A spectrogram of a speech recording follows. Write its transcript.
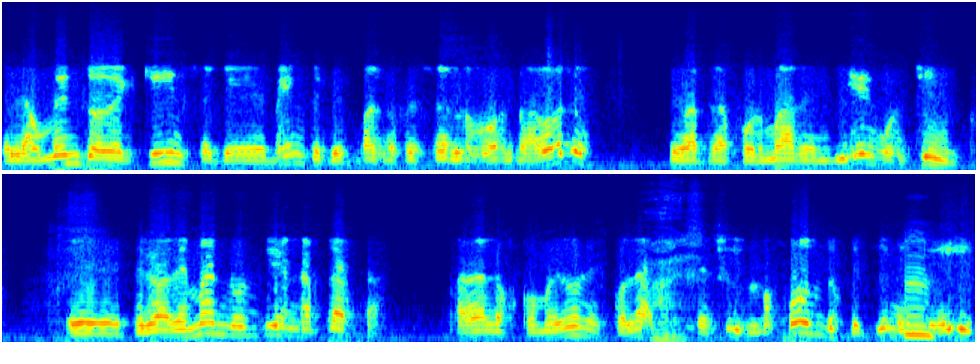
el aumento del 15, que 20 que van a ofrecer los gobernadores se va a transformar en 10 o en 5. Eh, pero además no envían la plata para los comedores escolares. Es decir, los fondos que tienen Mm. que ir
